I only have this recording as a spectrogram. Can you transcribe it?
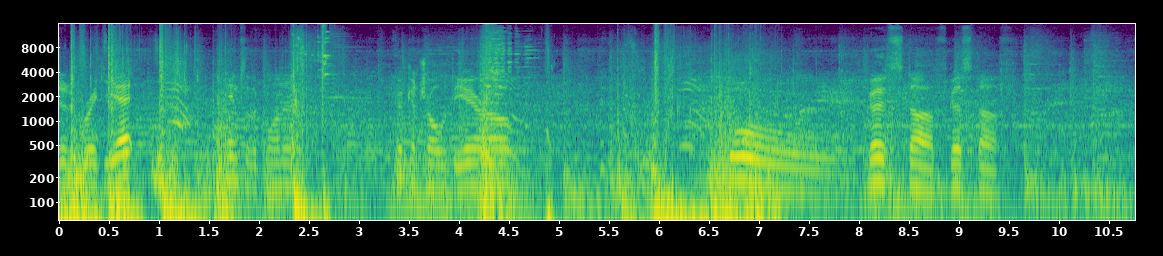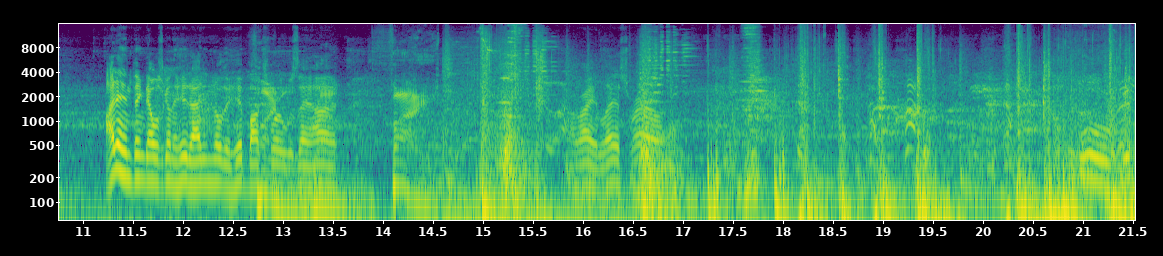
Not have the meter to break yet. Into the corner. Good control with the arrow. Ooh, good stuff, good stuff. I didn't think that was gonna hit. I didn't know the hitbox for it was that high. Fight. All right, last round. Ooh, good.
